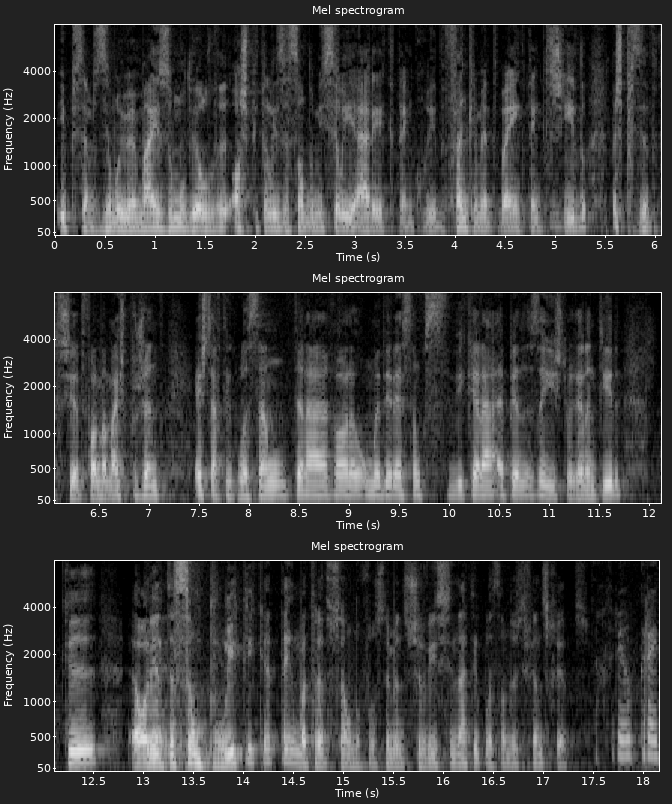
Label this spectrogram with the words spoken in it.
e precisamos desenvolver mais o modelo de hospitalização domiciliária, que tem corrido francamente bem, que tem crescido, mas precisa de crescer de forma mais pujante. Esta articulação terá agora uma direção que se dedicará apenas a isto, a garantir que a orientação política tem uma tradução no funcionamento dos serviços e na articulação das diferentes redes. Referiu, creio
